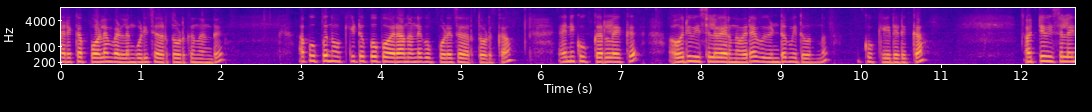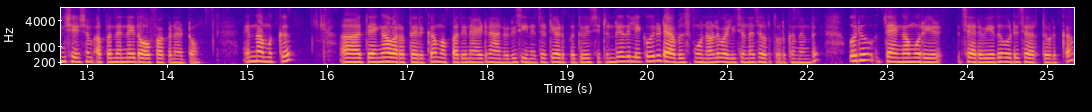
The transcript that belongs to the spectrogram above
അരക്കപ്പോളം വെള്ളം കൂടി ചേർത്ത് കൊടുക്കുന്നുണ്ട്. അപ്പോൾ ഉപ്പ് നോക്കിയിട്ട് ഉപ്പ് പോരാന്നുണ്ടെങ്കിൽ ഉപ്പ് കൂടെ ചേർത്ത് കൊടുക്കാം. ഇനി കുക്കറിലേക്ക് ഒരു വിസിൽ വരുന്നവരെ വീണ്ടും ഇതൊന്ന് കുക്ക് ചെയ്തെടുക്കാം. ഒറ്റ വിസിലിന് ശേഷം അപ്പം തന്നെ ഇത് ഓഫാക്കണം കേട്ടോ. ഇനി നമുക്ക് തേങ്ങ വറുത്തെടുക്കാം. അപ്പോൾ അതിനായിട്ട് ഞാനൊരു ചീനച്ചട്ടി അടുപ്പത്ത് വെച്ചിട്ടുണ്ട്. അതിലേക്ക് ഒരു ടേബിൾ സ്പൂണോളം വെളിച്ചെണ്ണ ചേർത്ത് കൊടുക്കുന്നുണ്ട്. ഒരു തേങ്ങ മുറി ചിരവിയത് കൂടി ചേർത്ത് കൊടുക്കാം.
